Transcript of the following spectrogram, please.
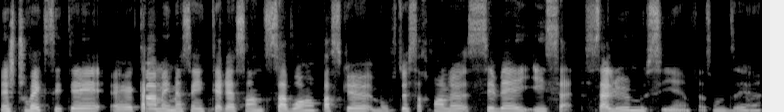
Mais je trouvais que c'était euh, quand même assez intéressant de savoir parce que bon, ce serpent-là s'éveille et s'allume aussi, hein, façon de dire, hein,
